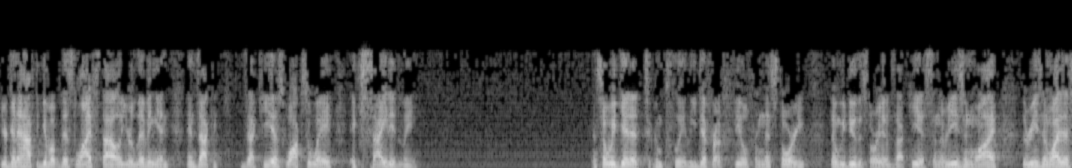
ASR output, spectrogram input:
You're going to have to give up this lifestyle you're living in. And Zacchaeus walks away excitedly. And so we get a completely different feel from this story than we do the story of Zacchaeus. And the reason why, the reason why this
